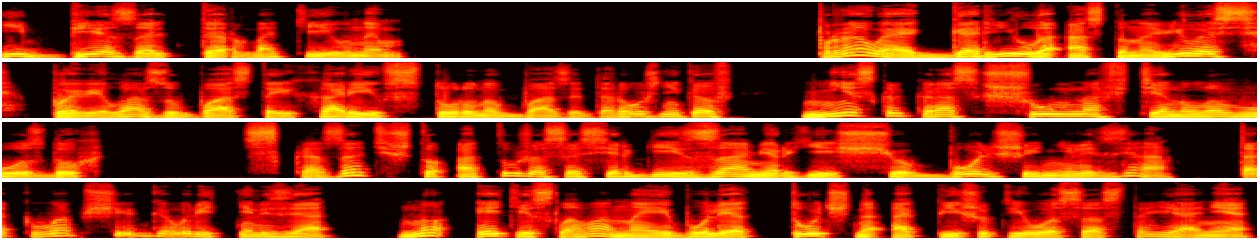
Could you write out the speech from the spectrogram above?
и безальтернативным. Правая горилла остановилась, повела зубастой Харри в сторону базы дорожников, несколько раз шумно втянула воздух. Сказать, что от ужаса Сергей замер еще больше нельзя, так вообще говорить нельзя, но эти слова наиболее точно опишут его состояние.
